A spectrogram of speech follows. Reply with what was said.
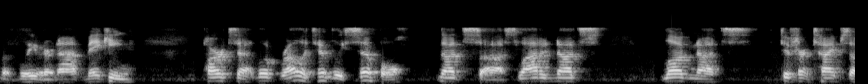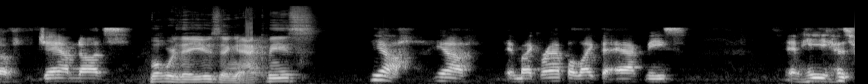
believe it or not, making parts that look relatively simple nuts, uh, slotted nuts, lug nuts, different types of jam nuts. What were they using? Acme's? Yeah, yeah. And my grandpa liked the Acme's. And he his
